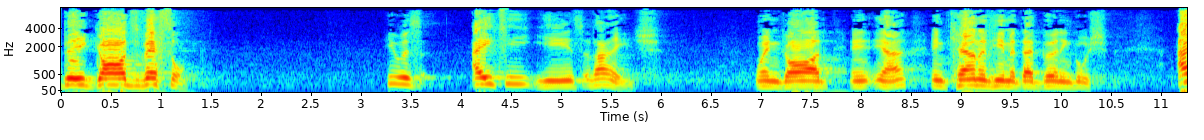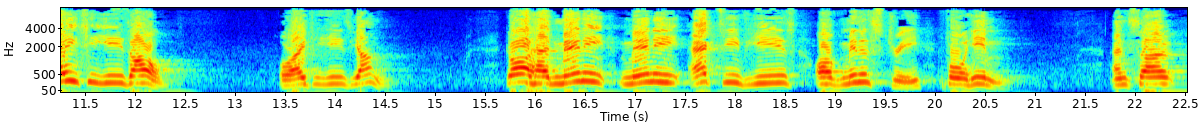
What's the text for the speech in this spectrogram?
be God's vessel. He was 80 years of age when God you know, encountered him at that burning bush. 80 years old or 80 years young. God had many, many active years of ministry for him. And so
